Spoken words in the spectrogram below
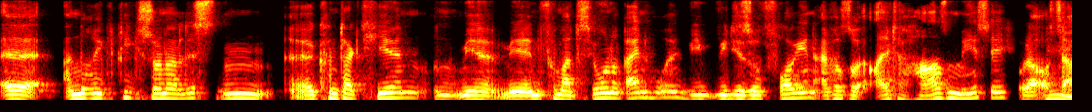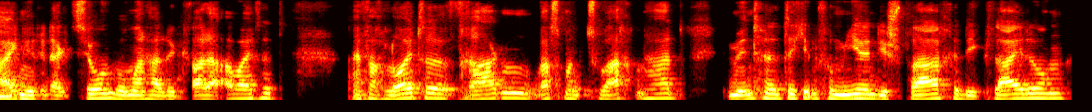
äh, andere Kriegsjournalisten äh, kontaktieren und mir, mir Informationen reinholen, wie, wie die so vorgehen. Einfach so alte Hasenmäßig oder aus der Mhm. eigenen Redaktion, wo man halt gerade arbeitet. Einfach Leute fragen, was man zu achten hat, im Internet sich informieren, die Sprache, die Kleidung,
